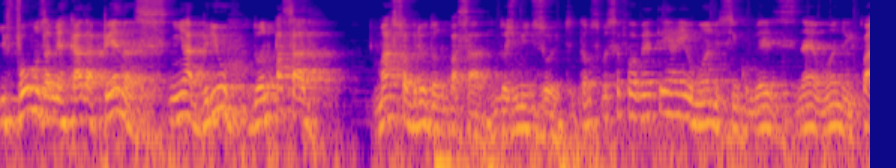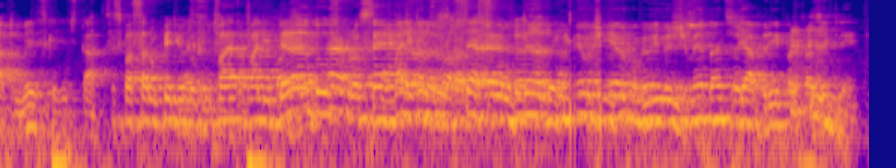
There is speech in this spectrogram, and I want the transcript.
E fomos a mercado apenas em abril do ano passado. Março, abril do ano passado, em 2018. Então, se você for ver, tem aí um ano e cinco meses, né? Um ano e quatro meses que a gente está. Vocês passaram um período va validando os processos? Validando os processos, voltando. Com o meu dinheiro, com o meu investimento antes de abrir para trazer cliente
